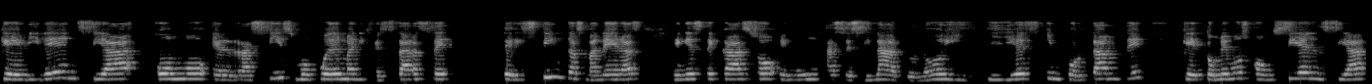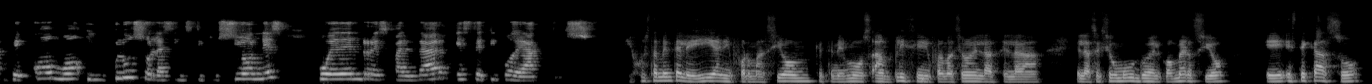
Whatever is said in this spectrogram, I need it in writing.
que evidencia cómo el racismo puede manifestarse de distintas maneras, en este caso en un asesinato, ¿no? Y, y es importante que tomemos conciencia de cómo incluso las instituciones pueden respaldar este tipo de actos. Y justamente leía en información, que tenemos amplísima información en la, en la, en la sección Mundo del Comercio, eh, este caso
